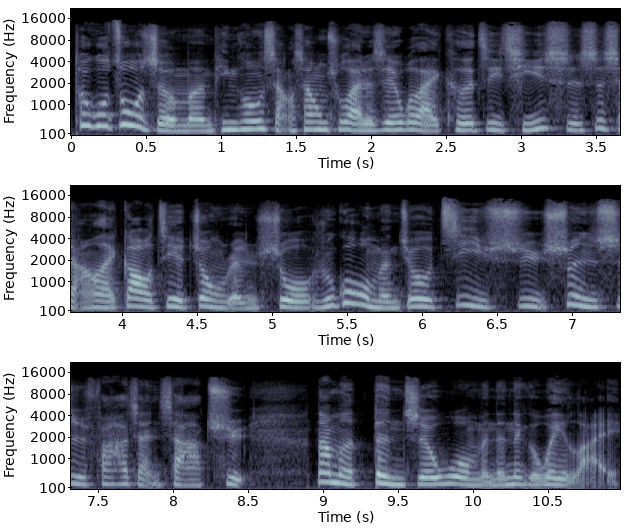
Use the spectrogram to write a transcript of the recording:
透过作者们凭空想象出来的这些未来科技，其实是想要来告诫众人说：如果我们就继续顺势发展下去，那么等着我们的那个未来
